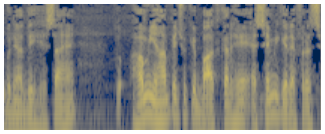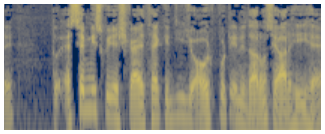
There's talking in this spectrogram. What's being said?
بنیادی حصہ ہے تو ہم یہاں پہ چونکہ بات کر رہے ہیں ایس ایم ای کے ریفرنس سے تو ایس ایم ایز کو یہ شکایت ہے کہ جی جو آؤٹ پٹ ان اداروں سے آ رہی ہے،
